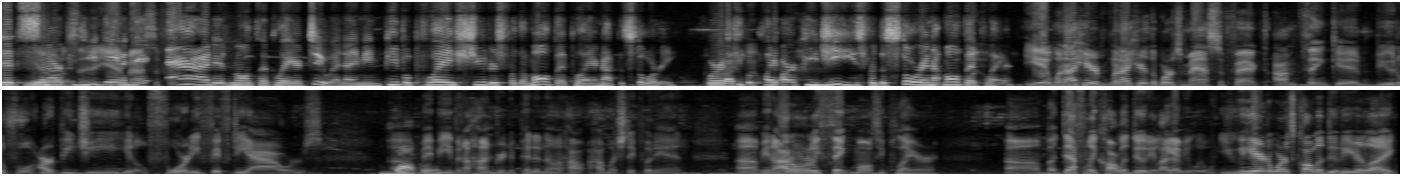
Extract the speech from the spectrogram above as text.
It's an RPG Yeah, game, and Mass they Effect. added multiplayer to it. I mean, people play shooters for the multiplayer, not the story. Whereas That's people play RPGs for the story, not multiplayer. Yeah, when I hear when I hear the words Mass Effect, I'm thinking beautiful RPG. You know, 40, 50 hours. uh, maybe even 100 depending on how, how much they put in Um, you know, I don't really think multiplayer, uh, but definitely Call of Duty. Like, I mean, you hear the words Call of Duty, you're like,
